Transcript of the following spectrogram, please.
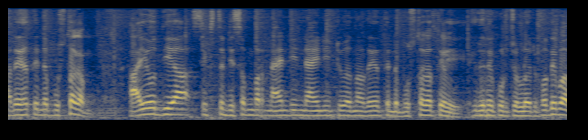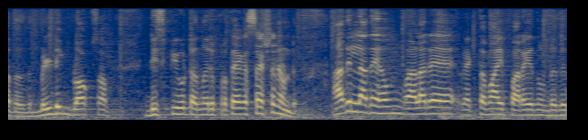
അദ്ദേഹത്തിന്റെ പുസ്തകം Ayodhya six December nineteen ninety two എന്ന അദ്ദേഹത്തിന്റെ പുസ്തകത്തിൽ ഇതിനെക്കുറിച്ചുള്ള ഒരു പ്രതിപാദന ബിൽഡിംഗ് ബ്ലോക്സ് ഓഫ് ഡിസ്പ്യൂട്ട് എന്നൊരു പ്രത്യേക സെഷനുണ്ട് അതിൽ അദ്ദേഹം വളരെ വ്യക്തമായി പറയുന്നുണ്ട് ഇത്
